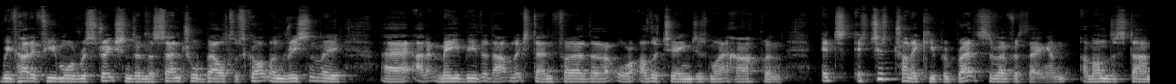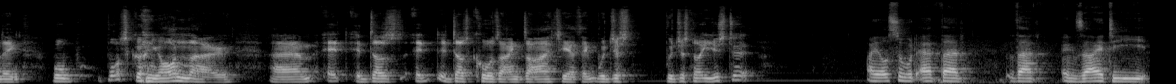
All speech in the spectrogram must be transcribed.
we've had a few more restrictions in the central belt of Scotland recently. Uh, and it may be that that will extend further, or other changes might happen. It's it's just trying to keep abreast of everything and, and understanding well what's going on now um, it it does it, it does cause anxiety. I think we're just we're just not used to it. I also would add that that anxiety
